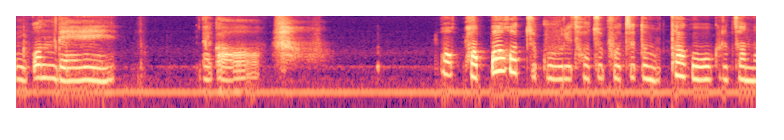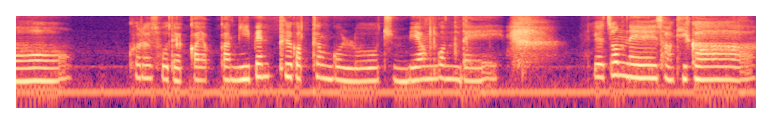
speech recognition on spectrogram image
이건데, 내가 막 바빠가지고 우리 자주 보지도 못하고 그렇잖아. 그래서 내가 약간 이벤트 같은 걸로 준비한 건데, 예전에 자기가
